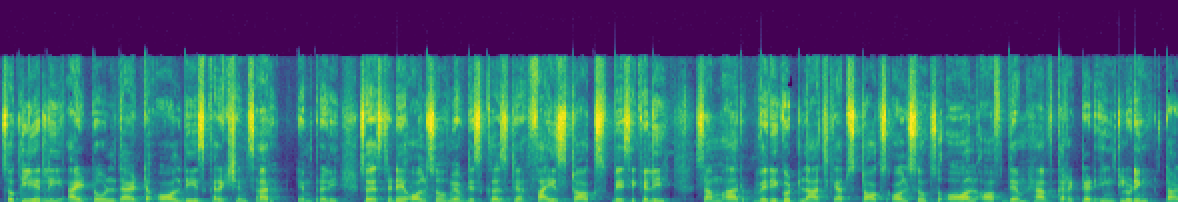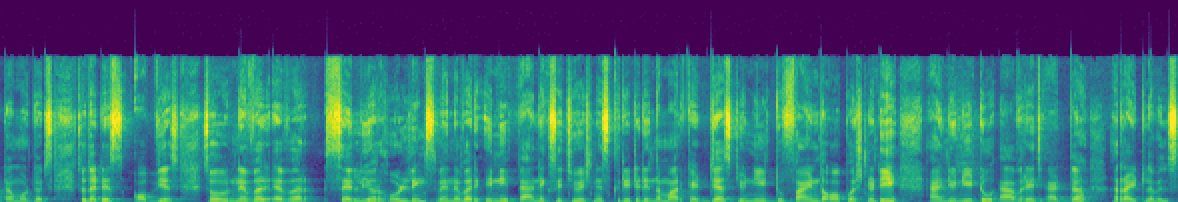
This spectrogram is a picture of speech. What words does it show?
So clearly I told that all these corrections are temporary. So yesterday also we have discussed five stocks basically some are very good large cap stocks stocks also. So all of them have corrected including tata motors. So that is obvious. So never ever sell your holdings whenever any panic situation is created in the market. Just you need to find the opportunity and you need to average at the right levels.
